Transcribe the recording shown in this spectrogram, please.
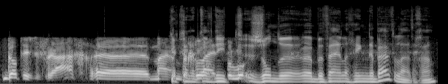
Dat is de vraag. maar je kan het toch niet zonder beveiliging naar buiten laten gaan?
